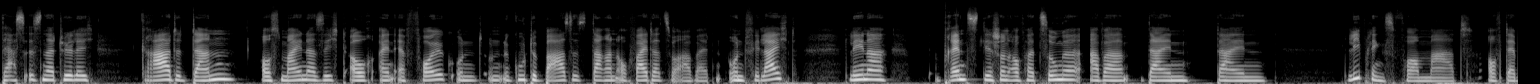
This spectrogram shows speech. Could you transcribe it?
das ist natürlich gerade dann aus meiner Sicht auch ein Erfolg und, und eine gute Basis, daran auch weiterzuarbeiten. Und vielleicht, Lena, brennt dir schon auf der Zunge, aber dein, dein Lieblingsformat auf der,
